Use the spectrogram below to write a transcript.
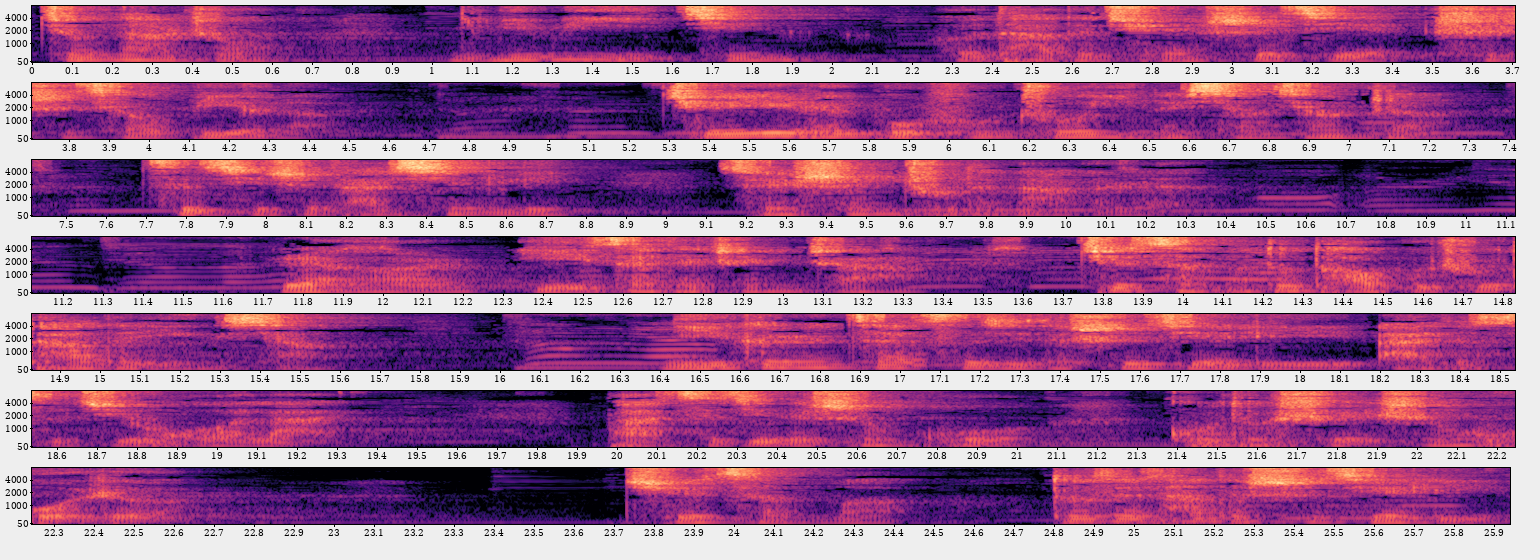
就那种你明明已经。和他的全世界失之交臂了，却依然捕风捉影的想象着自己是他心里最深处的那个人。然而一再的挣扎，却怎么都逃不出他的影响。你一个人在自己的世界里爱得死去活来，把自己的生活过得水深火热，却怎么都在他的世界里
